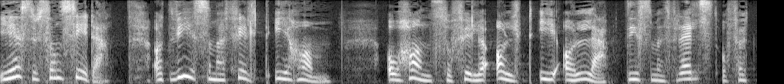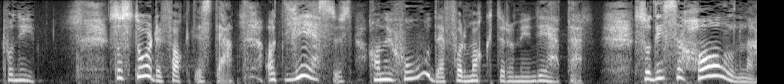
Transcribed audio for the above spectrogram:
Jesus han sier det, at vi som er fylt i ham, og han som fyller alt i alle, de som er frelst og født på ny, så står det faktisk det at Jesus han er hodet for makter og myndigheter. Så disse halene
